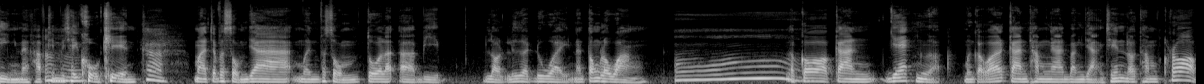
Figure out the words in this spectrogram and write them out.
ริง ๆ นะครับ ที่ไม่ใช่โคเคนค่ะมันอาจจะผสมยาเหมือนผสมตัวละอ่าบีบหลอดเลือดด้วย นั้นต้องระวัง อ๋อ แล้วก็การแยกเหงือก เหมือนกับว่าการทำงานบางอย่าง เช่น เราทำครอบ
